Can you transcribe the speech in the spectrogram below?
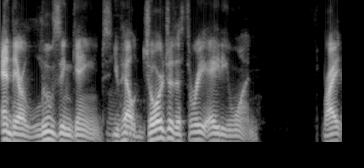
And they're losing games. Mm-hmm. You held Georgia to 381, right?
